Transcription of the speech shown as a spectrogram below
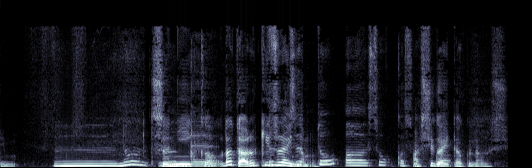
今。うーんなんスニーカーだって歩きづらいんだもんずっと？あそっかそっか足が痛くなるし。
